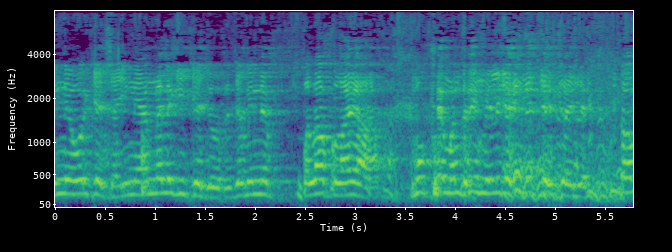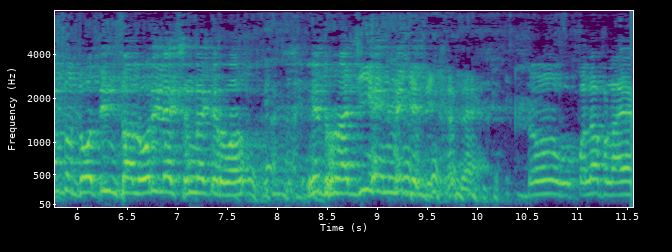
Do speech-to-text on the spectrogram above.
इनने और क्या चाहिए? इन्हें एमएलए की क्या ज़रूरत है? जब इन्हें पला पलाया, मुख्यमंत्री मिल गए इन्हें क्या चाहिए? तो हम तो दो तीन साल और इलेक्शन में करवाओ। ये तो राज़ी है इनमें क्या दिक्कत है? तो वो पला पलाया,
